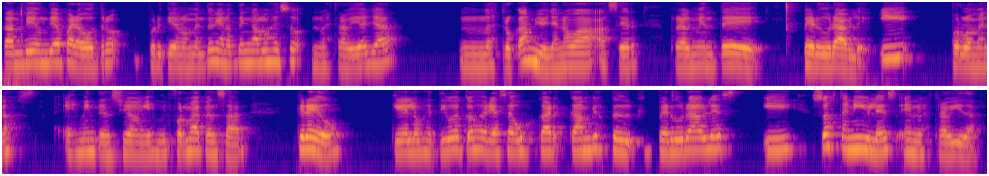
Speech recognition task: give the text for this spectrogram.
cambie de un día para otro, porque el momento que no tengamos eso, nuestra vida ya, nuestro cambio ya no va a ser realmente perdurable. Y por lo menos es mi intención y es mi forma de pensar. Creo que el objetivo de todos debería ser buscar cambios perdurables y sostenibles en nuestra vida.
